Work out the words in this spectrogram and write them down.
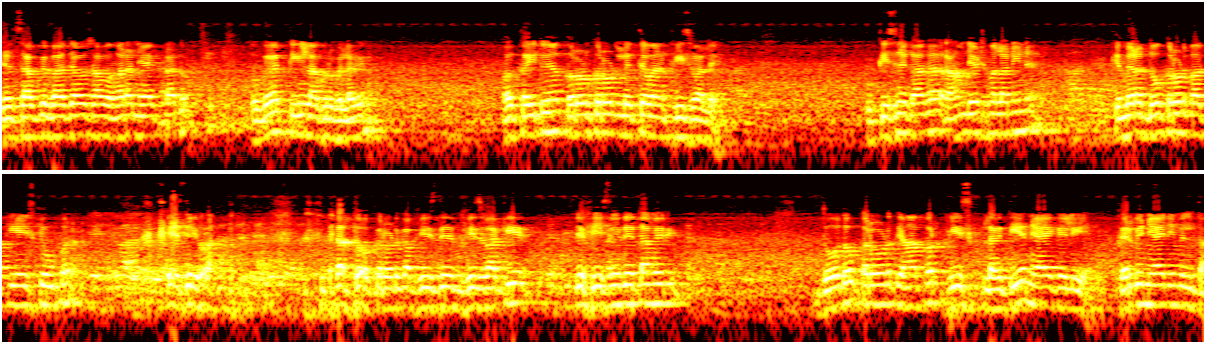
जज साहब के पास जाओ, साहब हमारा न्याय करा दो तो गए तीन लाख रुपए लगे और कई तो यहाँ करोड़ करोड़ लेते हुए फ़ीस वाले। वो किसने कहा था? राम जेठमलानी ने? कि मेरा दो करोड़ बाकी है इसके ऊपर? केजरीवाल। मेरा दो करोड़ का फ़ीस फ़ीस बाकी है? ये फ़ीस नहीं देता मेरी। दो दो करोड़ यहाँ पर फ़ीस लगती है न्याय के लिए, फिर भी न्याय नहीं मिलता।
